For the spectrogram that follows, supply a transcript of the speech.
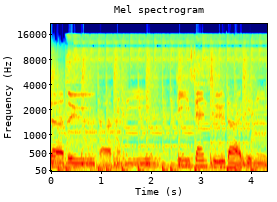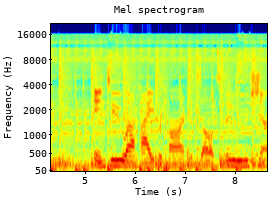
The loop of Henle descends to the kidney into a hypertonic salt solution.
